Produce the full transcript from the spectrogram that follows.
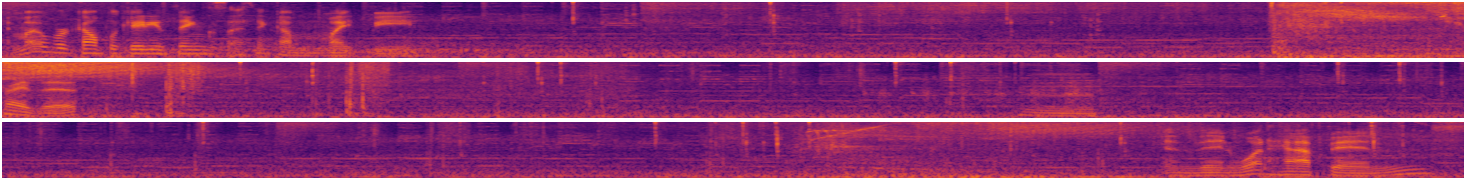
Am I overcomplicating things? I think I might be. Let's try this. Hmm... And then what happens...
